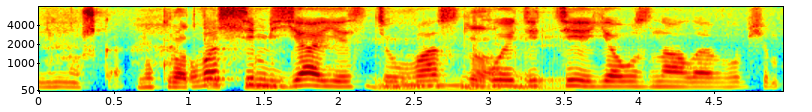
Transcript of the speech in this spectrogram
немножко. Ну, кратко, у вас семья есть, у вас да, двое детей, я узнала, в общем.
